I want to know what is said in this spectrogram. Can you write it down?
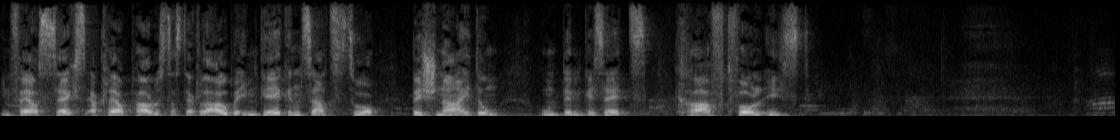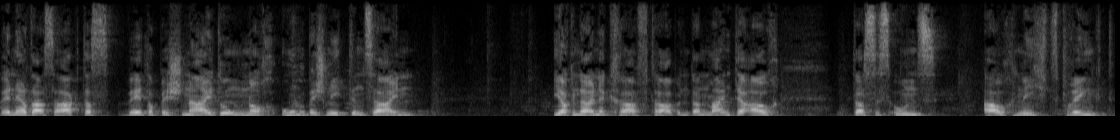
In Vers 6 erklärt Paulus, dass der Glaube im Gegensatz zur Beschneidung und dem Gesetz kraftvoll ist. Wenn er da sagt, dass weder Beschneidung noch Unbeschnittensein irgendeine Kraft haben, dann meint er auch, dass es uns auch nichts bringt,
